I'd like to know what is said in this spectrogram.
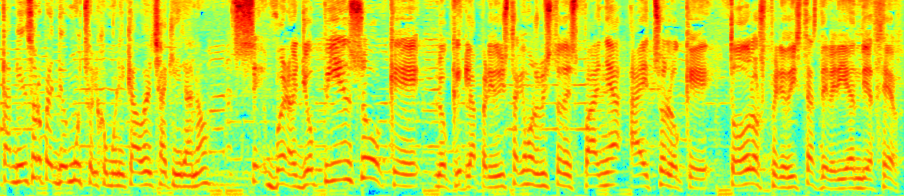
también sorprendió mucho el comunicado de Shakira, ¿no? Sí, bueno, yo pienso que, lo que la periodista que hemos visto de España ha hecho lo que todos los periodistas deberían de hacer.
